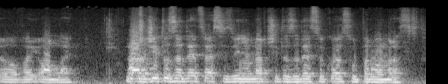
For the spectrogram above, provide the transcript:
ovaj, online. Naročito za decu, ja se izvinjam, naročito za decu koja su u prvom razredu.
